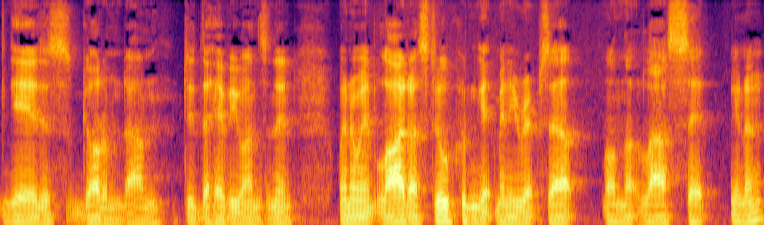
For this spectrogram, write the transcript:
yeah just got them done. Did the heavy ones, and then when I went light, I still couldn't get many reps out on the last set. You know,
